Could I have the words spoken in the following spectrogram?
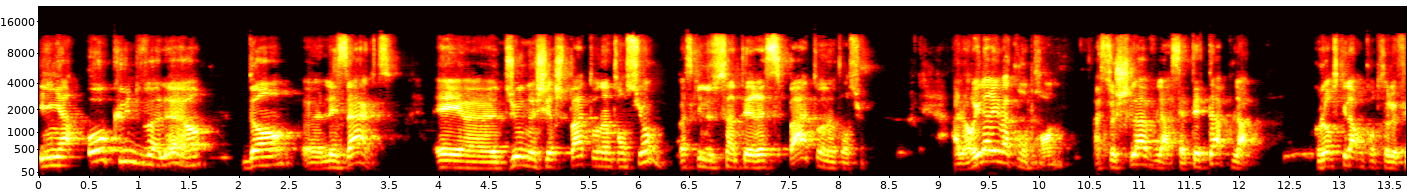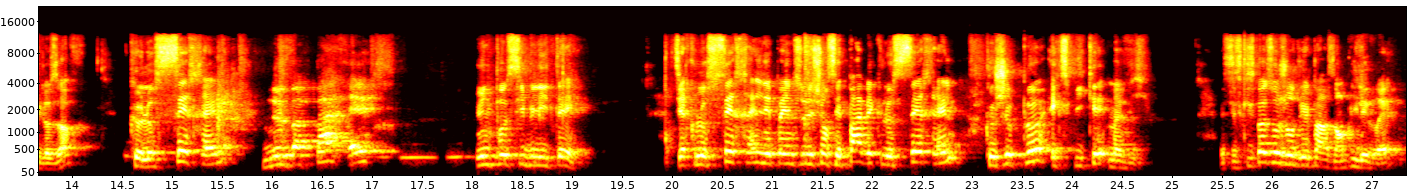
il n'y a aucune valeur dans euh, les actes. Et euh, Dieu ne cherche pas ton intention parce qu'il ne s'intéresse pas à ton intention. Alors, il arrive à comprendre, à ce schlave-là, cette étape-là, lorsqu'il a rencontré le philosophe, que le sechel ne va pas être une possibilité. C'est-à-dire que le sechel n'est pas une solution. C'est pas avec le sechel que je peux expliquer ma vie. Et c'est ce qui se passe aujourd'hui, par exemple. Il est vrai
